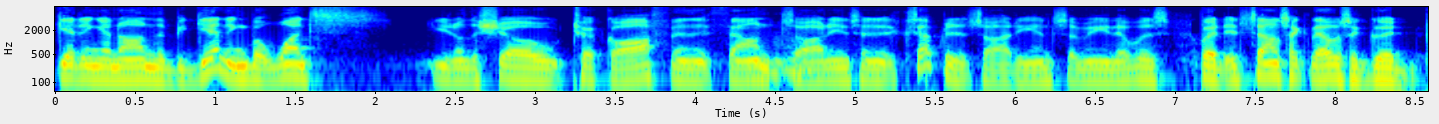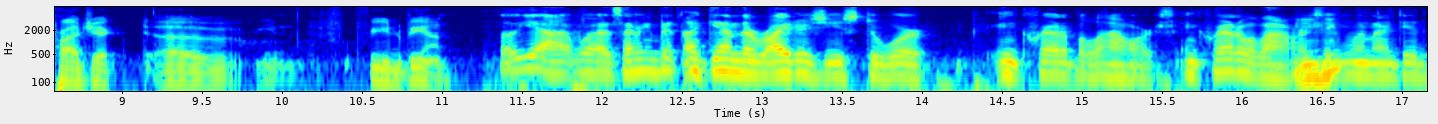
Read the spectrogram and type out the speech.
getting it on the beginning, but once you know the show took off and it found its audience and it accepted its audience, I mean, that was. But it sounds like that was a good project uh, for you to be on. Well, yeah, it was. I mean, but again, the writers used to work incredible hours, incredible hours. Mm-hmm. Even when I did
